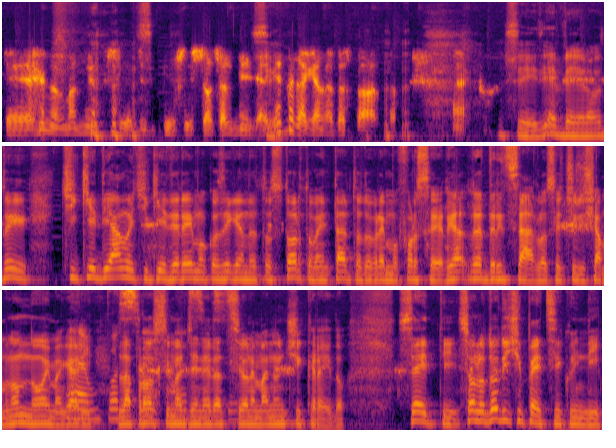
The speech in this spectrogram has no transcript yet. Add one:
che normalmente si legge più sui social media, Sì. che cos'è che è andato storto? Ecco. Sì, sì, è vero. Noi ci chiediamo e ci chiederemo cos'è che è andato storto, ma intanto dovremmo forse ri- raddrizzarlo se ci riusciamo, non noi, magari Eh, la prossima sì, generazione, sì. ma non ci credo. Senti, sono 12 pezzi quindi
